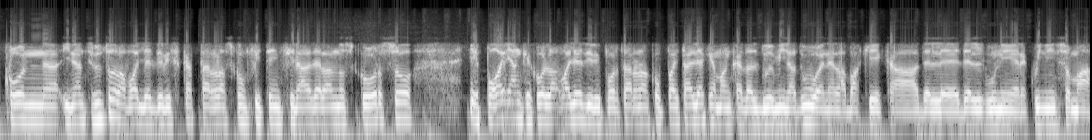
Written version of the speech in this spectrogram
con innanzitutto la voglia di riscattare la sconfitta in finale dell'anno scorso e poi anche con la voglia di riportare una Coppa Italia che manca dal 2002 nella bacheca delle, delle nere, quindi insomma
